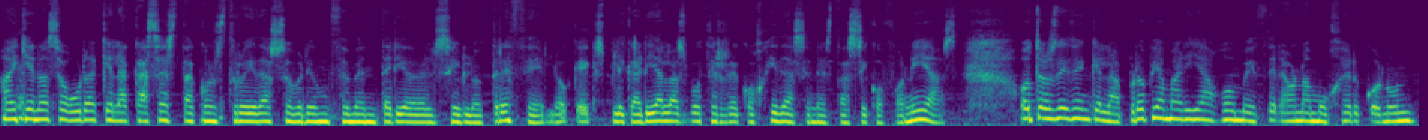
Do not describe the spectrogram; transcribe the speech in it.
Hay quien asegura que la casa está construida sobre un cementerio del siglo XIII, lo que explicaría las voces recogidas en estas psicofonías. Otros dicen que la propia María Gómez era una mujer con un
